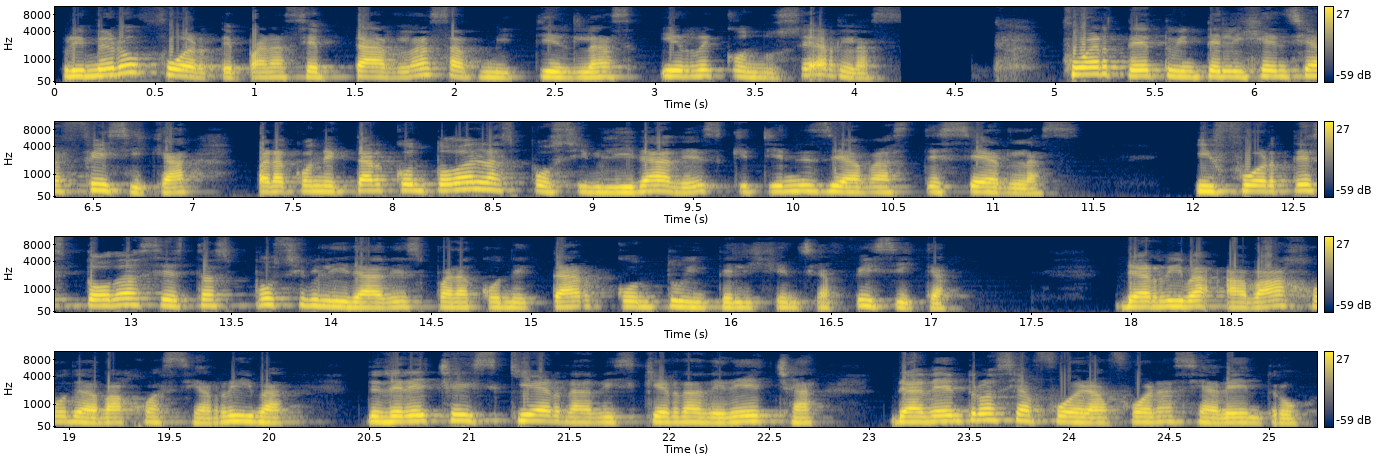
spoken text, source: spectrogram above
Primero fuerte para aceptarlas, admitirlas y reconocerlas. Fuerte tu inteligencia física para conectar con todas las posibilidades que tienes de abastecerlas y fuertes todas estas posibilidades para conectar con tu inteligencia física. De arriba a abajo, de abajo hacia arriba, de derecha a izquierda, de izquierda a derecha, de adentro hacia afuera, afuera hacia adentro,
